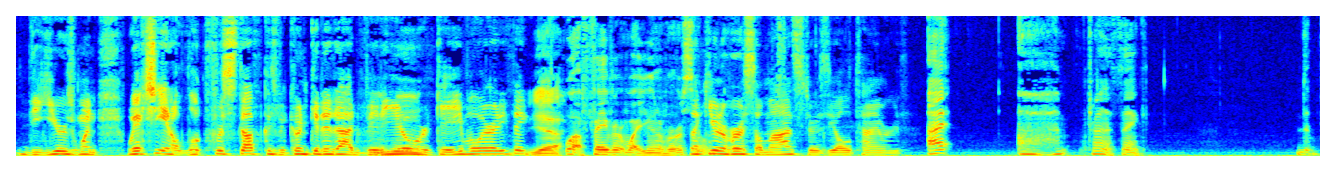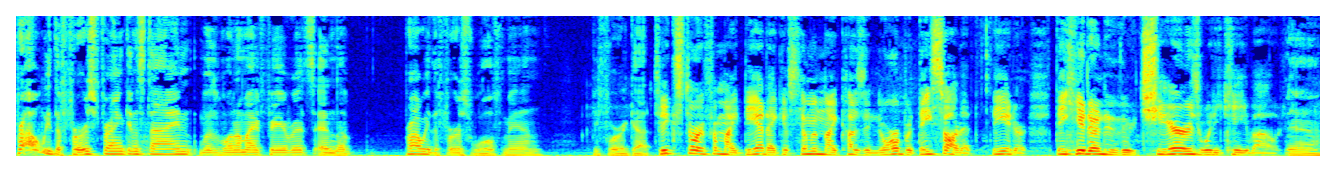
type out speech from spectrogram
the years when we actually had to look for stuff because we couldn't get it on video mm-hmm. or cable or anything. Yeah. What favorite? What Universal? Like Universal monsters, the old timers. I, oh, I'm trying to think. The- Probably the first Frankenstein was one of my favorites, and the probably the first Wolfman before it got too. Big story from my dad. I guess him and my cousin Norbert, they saw it at the theater. They hid under their chairs when he came out. Yeah,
